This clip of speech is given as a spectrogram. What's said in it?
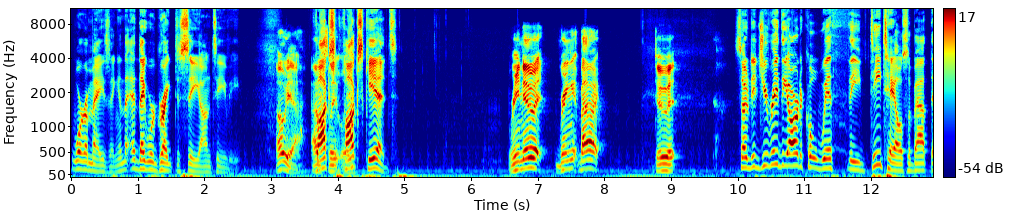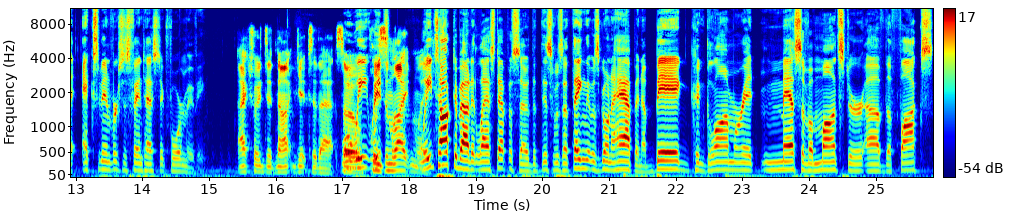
were amazing, and they were great to see on TV. Oh yeah. Fox Fox Kids. Renew it. Bring it back. Do it. So, did you read the article with the details about the X Men versus Fantastic Four movie? Actually, did not get to that. So Well, we- please we- enlighten me. We talked about it last episode that this was a thing that was going to happen a big conglomerate mess of a monster of the Fox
